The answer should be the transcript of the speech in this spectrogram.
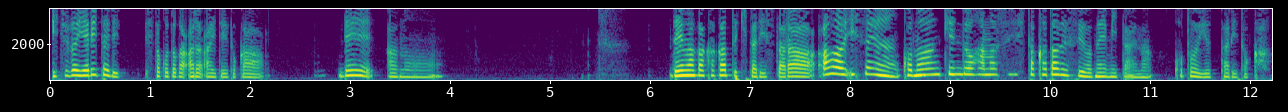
一度やり取りしたことがある相手とかで、あの、電話がかかってきたりしたら、ああ、以前この案件でお話しした方ですよね、みたいなことを言ったりとか。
